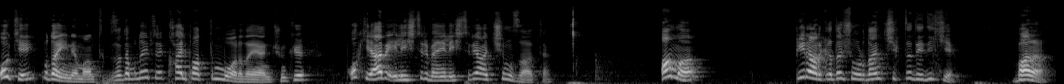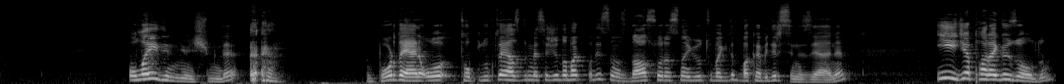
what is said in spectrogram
Okey bu da yine mantıklı. Zaten bunların hepsine kalp attım bu arada yani. Çünkü okey abi eleştiri ben eleştiriye açığım zaten. Ama bir arkadaş oradan çıktı dedi ki bana olayı dinliyor şimdi. bu arada yani o toplulukta yazdığım mesaja da bakmadıysanız daha sonrasında YouTube'a gidip bakabilirsiniz yani. İyice para göz oldun.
